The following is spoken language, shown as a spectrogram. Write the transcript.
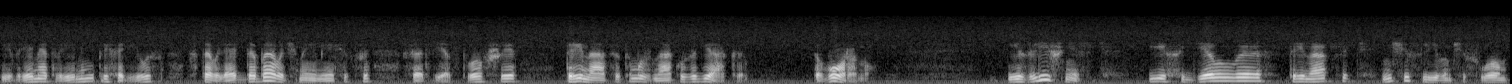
и время от времени приходилось вставлять добавочные месяцы, соответствовавшие тринадцатому знаку зодиака — ворону. Излишность их делала тринадцать несчастливым числом,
